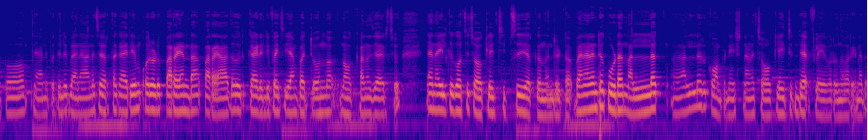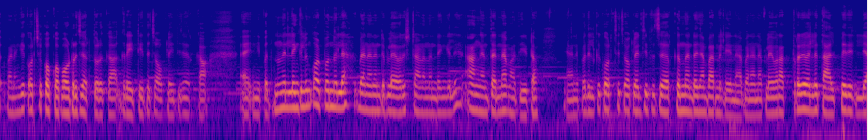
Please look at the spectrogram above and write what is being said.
അപ്പോൾ ഞാനിപ്പോൾ ഇതിൽ ബനാന ചേർത്ത കാര്യം ഒരോട് പറയണ്ട. പറയാതെ അവർക്ക് ഐഡന്റിഫൈ ചെയ്യാൻ പറ്റുമോ എന്ന് നോക്കാമെന്ന് വിചാരിച്ചു. ഞാൻ അതിലേക്ക് കുറച്ച് ചോക്ലേറ്റ് ചിപ്സ് ചേർക്കുന്നുണ്ട് കേട്ടോ. ബനാനന്റെ കൂടെ നല്ല നല്ലൊരു കോമ്പിനേഷനാണ് ചോക്ലേറ്റിന്റെ ഫ്ലേവർ എന്ന് പറയുന്നത്. വേണമെങ്കിൽ കുറച്ച് കൊക്കോ പൗഡർ ചേർത്ത് കൊടുക്കുക ഗ്രേറ്റ് ചെയ്ത് ചോക്ലേറ്റ് ചേർക്കുക ഇനിയിപ്പോൾ ഇതൊന്നും ഇല്ലെങ്കിലും കുഴപ്പമൊന്നുമില്ല. ബനാനന്റെ ഫ്ലേവർ ഇഷ്ടമാണെന്നുണ്ടെങ്കിൽ അങ്ങനെ തന്നെ മതി കേട്ടോ ഞാനിപ്പോൾ ഇതിലേക്ക് കുറച്ച് ചോക്ലേറ്റ് ചിപ്സ് ചേർക്കുന്നുണ്ട് ഞാൻ പറഞ്ഞില്ലേ ബനാന ഫ്ലേവർ അത്ര വലിയ താല്പര്യമില്ല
